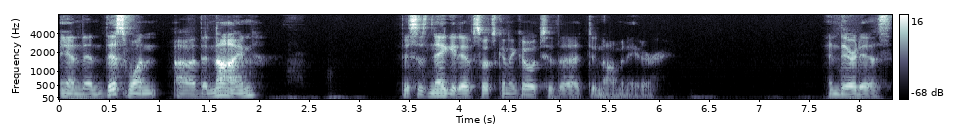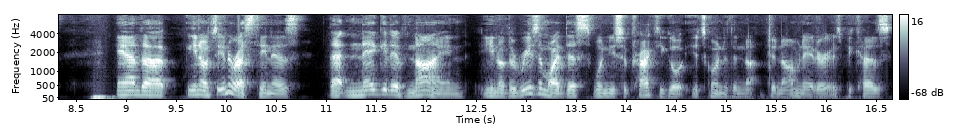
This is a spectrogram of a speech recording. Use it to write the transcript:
And then this one, uh, the 9, this is negative, so it's going to go to the denominator. And there it is. And, uh, you know, what's interesting is that negative 9, you know, the reason why this, when you subtract, you go, it's going to the denominator is because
